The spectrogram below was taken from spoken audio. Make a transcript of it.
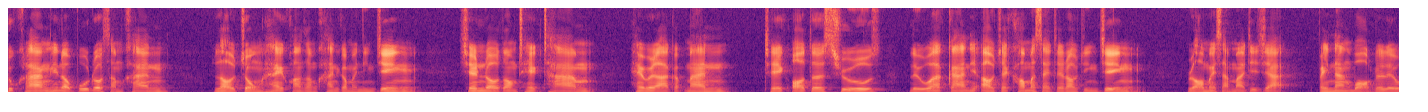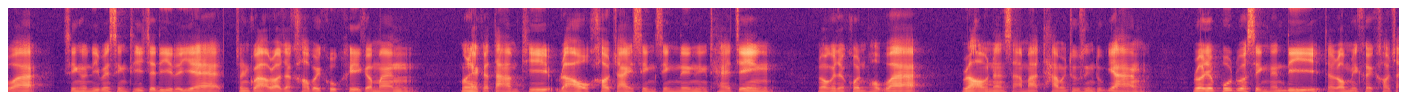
ทุกครั้งที่เราพูดว่าสำคัญ เราจงให้ความสำคัญกับมันจริง ๆ เช่นเราต้อง take time ให้เวลากับมัน take others shoes หรือว่าการที่เอาใจเขามาใส่ใจเราจริง ๆ เราไม่สามารถที่จะไปนั่งบอกได้เลยว่า สิ่งเหล่านี้เป็นสิ่งที่จะดีหรือแย่ จนกว่าเราจะเข้าไปคลุกคลีกับมัน เมื่อไหร่ก็ตามที่เราเข้าใจสิ่งสิ่งหนึ่งอย่างแท้จริง เราก็จะค้นพบว่า เรานั้นสามารถทำให้ทุกสิ่งทุกอย่าง เราจะพูดว่าสิ่งนั้นดี แต่เราไม่เคยเข้าใจ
